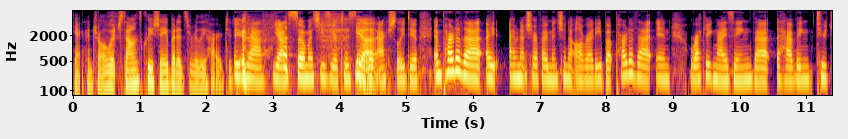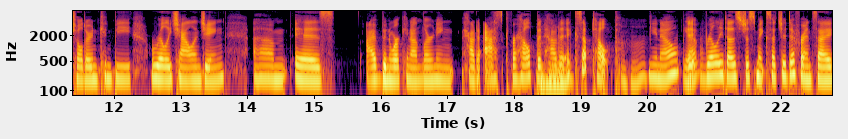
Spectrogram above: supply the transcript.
can't control, which sounds cliche, but it's really hard to do. yeah yeah so much easier to say Yeah. than actually do and part of that i i'm not sure if i mentioned it already but part of that in recognizing that the having two children can be really challenging um, is i've been working on learning how to ask for help and how to Mhm. accept help hmm you know Yep. it really does just make such a difference i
